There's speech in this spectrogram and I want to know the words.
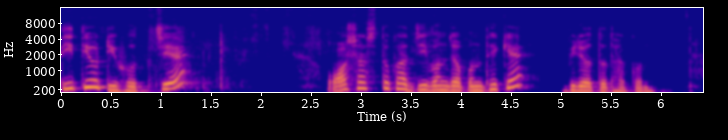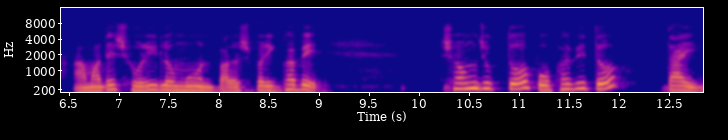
তৃতীয়টি হচ্ছে অস্বাস্থ্যকর জীবনযাপন থেকে বিরত থাকুন। আমাদের শরীর ও মন পারস্পরিকভাবে সংযুক্ত, প্রভাবিত, তাই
